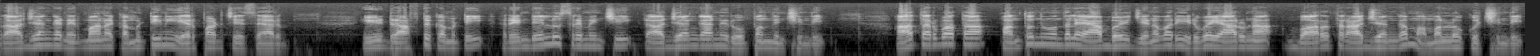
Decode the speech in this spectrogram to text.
రాజ్యాంగ నిర్మాణ కమిటీని ఏర్పాటు చేశారు. ఈ డ్రాఫ్ట్ కమిటీ రెండేళ్ళు శ్రమించి రాజ్యాంగాన్ని రూపొందించింది. ఆ తర్వాత పంతొమ్మిది వందల యాభై జనవరి ఇరవై ఆరున భారత రాజ్యాంగం అమల్లోకి వచ్చింది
